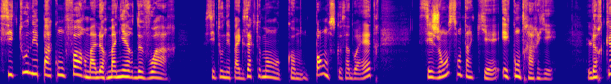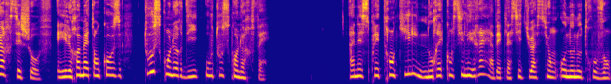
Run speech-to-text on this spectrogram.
Si tout n'est pas conforme à leur manière de voir, si tout n'est pas exactement comme on pense que ça doit être, ces gens sont inquiets et contrariés. Leur cœur s'échauffe et ils remettent en cause tout ce qu'on leur dit ou tout ce qu'on leur fait. Un esprit tranquille nous réconcilierait avec la situation où nous nous trouvons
